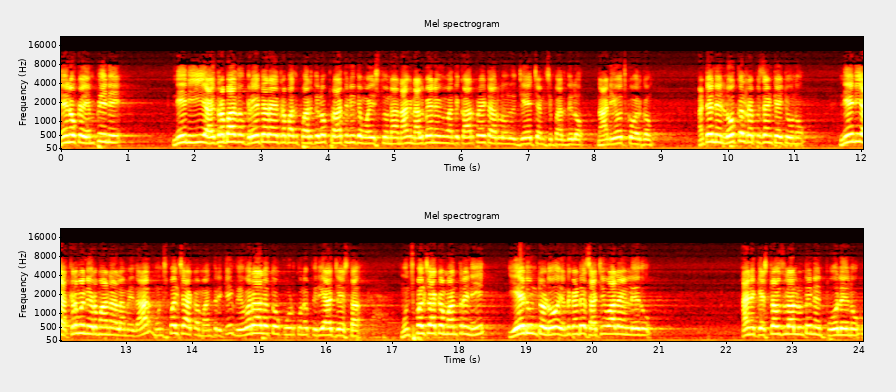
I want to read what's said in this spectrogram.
నేను ఒక ఎంపీని నేను ఈ హైదరాబాద్ గ్రేటర్ హైదరాబాద్ పరిధిలో ప్రాతినిధ్యం వహిస్తున్నా. నాకు నలభై ఎనిమిది మంది కార్పొరేటర్లు జేహెచ్ఎంసీ పరిధిలో నా నియోజకవర్గం. అంటే నేను లోకల్ రిప్రజెంటేటివ్ను. నేను ఈ అక్రమ నిర్మాణాల మీద మున్సిపల్ శాఖ మంత్రికి వివరాలతో కూడుకున్న ఫిర్యాదు చేస్తా. మున్సిపల్ శాఖ మంత్రిని ఏడుంటాడో ఎందుకంటే సచివాలయం లేదు. ఆయన గెస్ట్ హౌస్లలో ఉంటే నేను పోలేను.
